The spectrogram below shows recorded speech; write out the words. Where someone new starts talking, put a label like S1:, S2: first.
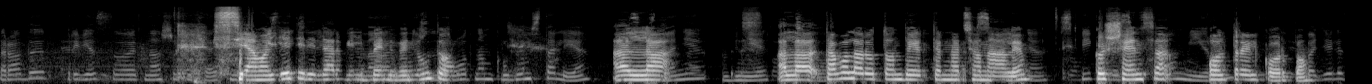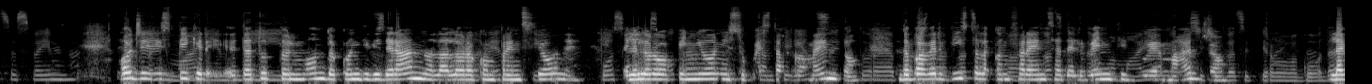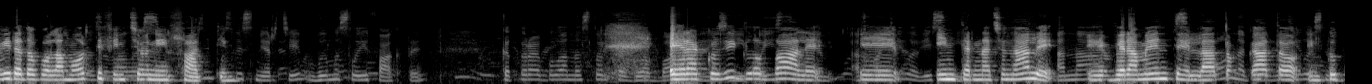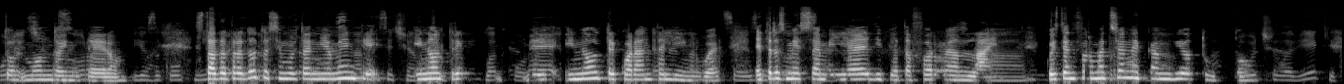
S1: Рады приветствовать наших участников
S2: Siamo lieti di
S1: слушателей
S2: darvi il
S1: на
S2: benvenuto
S1: международном круглом столе
S2: alla,
S1: «Знание вне
S2: alla
S1: тела».
S2: tavola rotonda internazionale
S1: Сегодня спикеры
S2: Coscienza
S1: со всего мира
S2: oltre il corpo.
S1: поделятся своим
S2: Oggi gli speaker
S1: пониманием
S2: da tutto
S1: и
S2: il mondo condivideranno la loro
S1: на эту тему
S2: comprensione
S1: после
S2: e e le loro opinioni su questo argomento dopo aver visto la conferenza del
S1: 22
S2: maggio, La vita dopo la morte, finzioni e fatti. Era così globale e internazionale e veramente l'ha toccato
S1: in
S2: tutto il mondo intero. È stata tradotta simultaneamente in oltre, in oltre 40 lingue e trasmessa a migliaia di piattaforme online. Questa informazione cambiò tutto.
